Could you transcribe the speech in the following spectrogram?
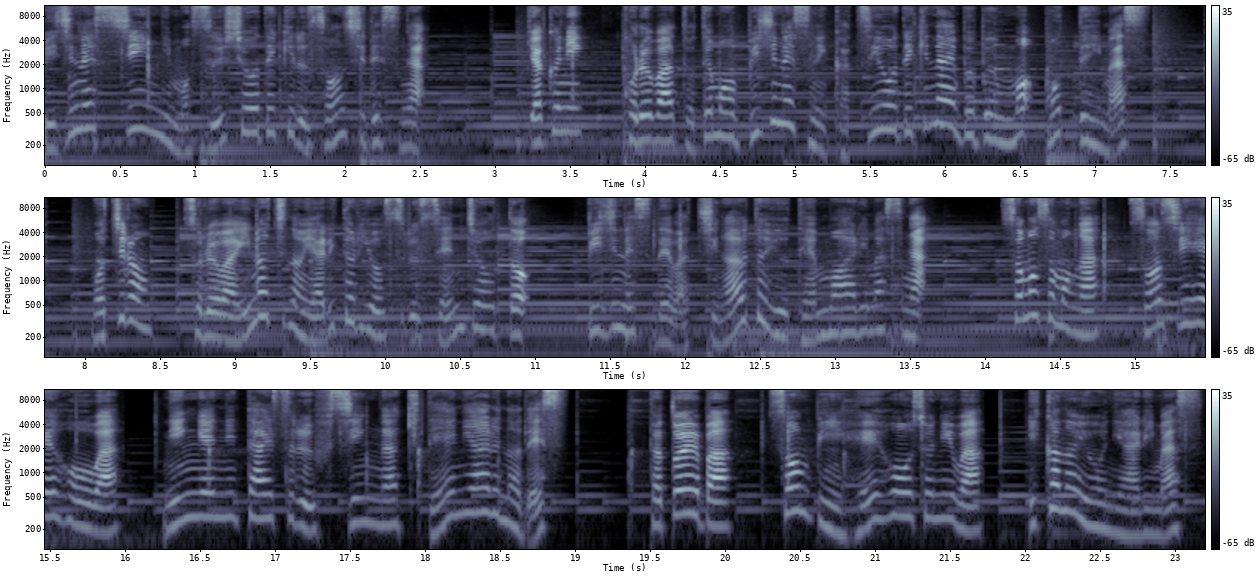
ビジネスシーンにも推奨できる孫子ですが逆にこれはとてもビジネスに活用できない部分も持っています。もちろんそれは命のやり取りをする戦場とビジネスでは違うという点もありますがそもそもが孫子兵法は人間に対する不信が規定にあるのです。例えば孫品兵法書には以下のようにあります。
